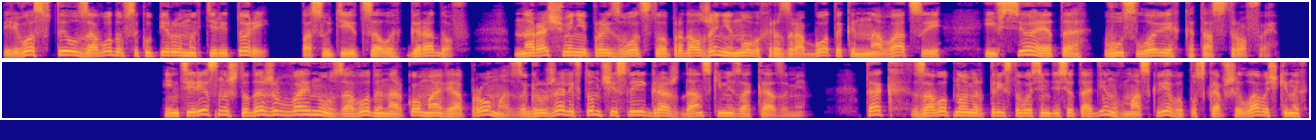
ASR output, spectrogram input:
Перевоз в тыл заводов с оккупируемых территорий, по сути, целых городов, наращивание производства, продолжение новых разработок, инноваций, и все это в условиях катастрофы. Интересно, что даже в войну заводы наркомавиапрома загружали в том числе и гражданскими заказами. Так, завод номер 381 в Москве, выпускавший Лавочкиных,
